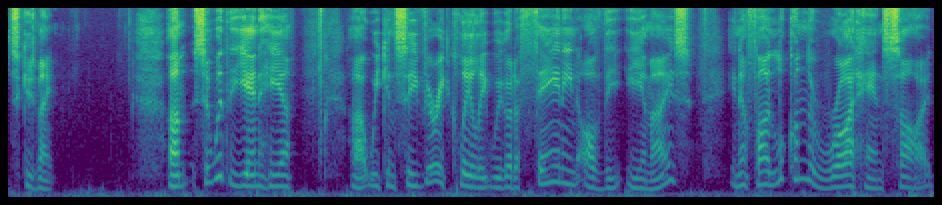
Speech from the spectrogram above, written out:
Excuse me. Um, so with the yen here uh, we can see very clearly we've got a fanning of the EMAs and if I look on the right hand side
